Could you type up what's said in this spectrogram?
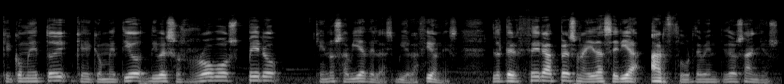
que cometió, que cometió diversos robos, pero que no sabía de las violaciones. La tercera personalidad sería Arthur, de 22 años,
